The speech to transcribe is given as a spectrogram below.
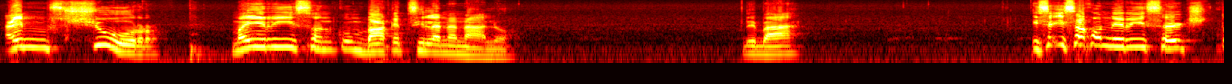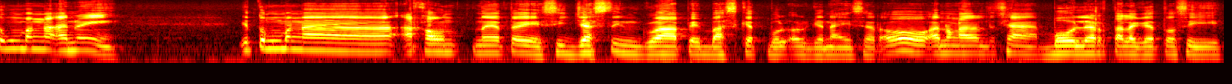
I'm sure may reason kung bakit sila nanalo. 'Di ba? Isa-isa ko ni-research tong mga ano eh. Itong mga account na ito eh, si Justin Guape, basketball organizer. Oh, ano nga siya, bowler talaga to Si,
